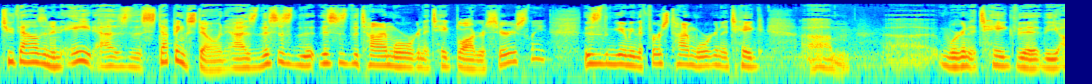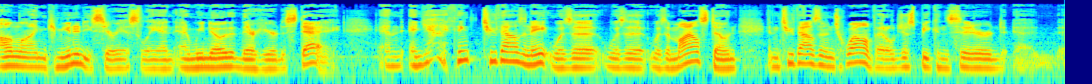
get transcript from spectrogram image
2008 as the stepping stone, as this is the this is the time where we're going to take bloggers seriously. This is going to be the first time we're going to take. Um, uh, we're going to take the, the online community seriously, and, and we know that they're here to stay. And and yeah, I think 2008 was a was a was a milestone. and 2012, it'll just be considered uh,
